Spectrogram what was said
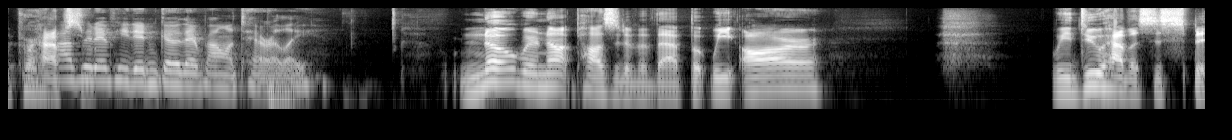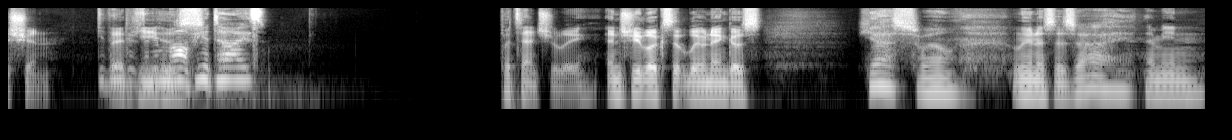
We're Perhaps positive he didn't go there voluntarily. no, we're not positive of that, but we are. We do have a suspicion Do you that think there's he any is mafia ties? potentially. And she looks at Luna and goes, "Yes." Well, Luna says, "I, I mean,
